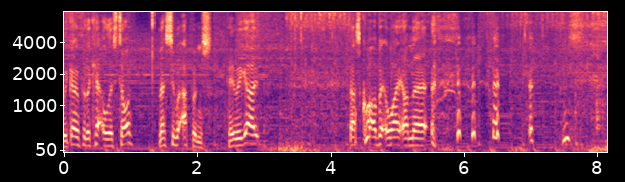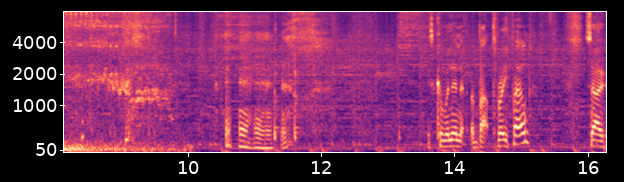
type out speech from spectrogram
We're going for the kettle this time. Let's see what happens. Here we go. That's quite a bit of weight on there. it's coming in at about three pound. So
